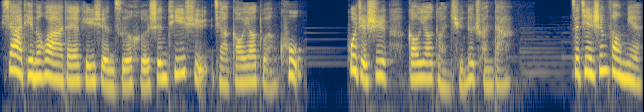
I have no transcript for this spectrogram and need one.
夏天的话，大家可以选择合身 T 恤加高腰短裤。或者是高腰短裙的穿搭。在健身方面，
